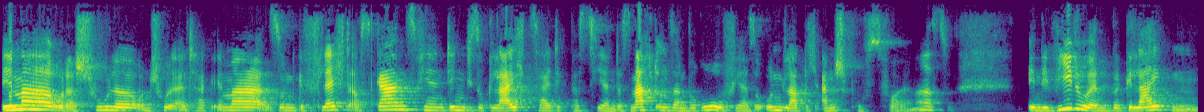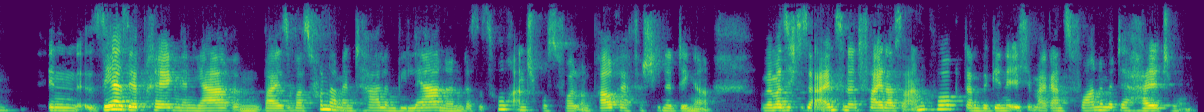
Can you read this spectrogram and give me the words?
immer oder Schule und Schulalltag immer so ein Geflecht aus ganz vielen Dingen, die so gleichzeitig passieren. Das macht unseren Beruf ja so unglaublich anspruchsvoll. Ne? Individuen begleiten in sehr, sehr prägenden Jahren bei sowas Fundamentalem wie Lernen, das ist hochanspruchsvoll und braucht ja verschiedene Dinge. Und wenn man sich diese einzelnen Pfeiler so anguckt, dann beginne ich immer ganz vorne mit der Haltung.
